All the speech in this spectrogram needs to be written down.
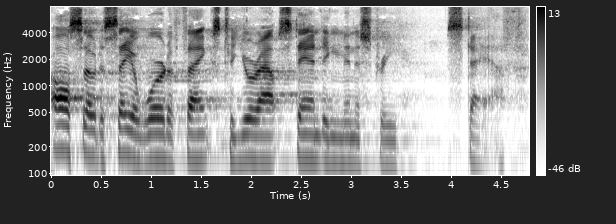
Want also to say a word of thanks to your outstanding ministry staff.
